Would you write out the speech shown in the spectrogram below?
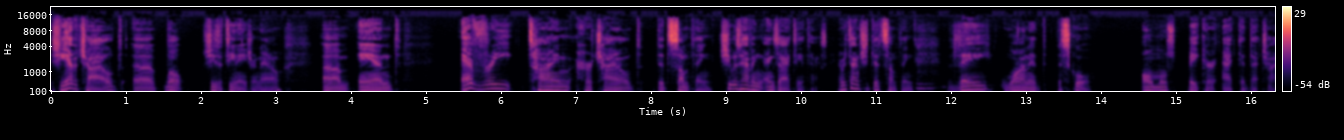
she had a child. Uh, well, she's a teenager now, um, and every time her child did something, she was having anxiety attacks. Every time she did something, they wanted the school. Almost Baker acted that child.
